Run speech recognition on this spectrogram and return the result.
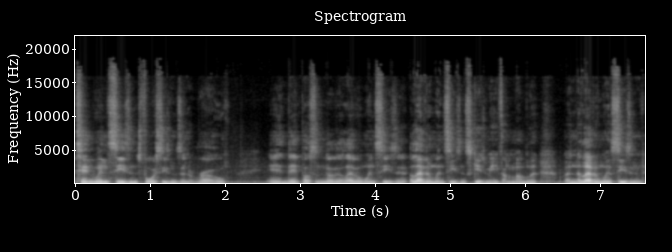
ten win seasons, four seasons in a row, and then posted another eleven win season, eleven win season. Excuse me if I'm mumbling. An eleven win season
